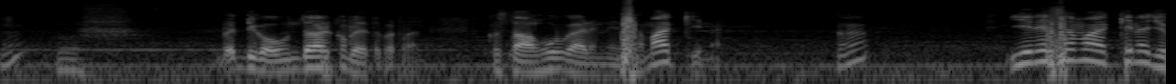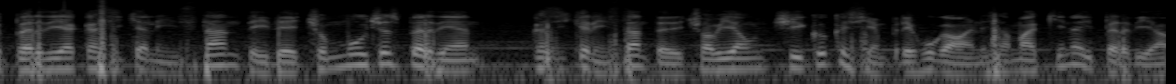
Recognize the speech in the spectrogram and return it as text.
Uf. Digo, un dólar completo, perdón. Costaba jugar en esa máquina. ¿ah? Y en esa máquina yo perdía casi que al instante. Y de hecho muchos perdían casi que al instante. De hecho había un chico que siempre jugaba en esa máquina y perdía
